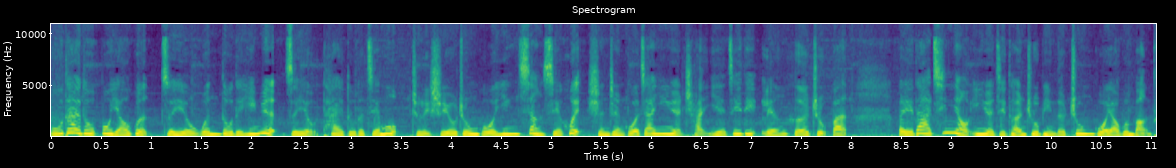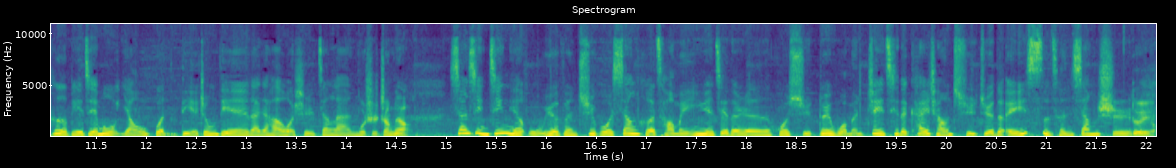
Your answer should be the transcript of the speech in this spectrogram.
无态度不摇滚，最有温度的音乐，最有态度的节目。这里是由中国音像协会、深圳国家音乐产业基地联合主办，北大青鸟音乐集团出品的中国摇滚榜特别节目《摇滚碟中谍》。大家好，我是江兰，我是张亮。相信今年五月份去过香河草莓音乐节的人，或许对我们这期的开场曲觉得诶似曾相识。对哦，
